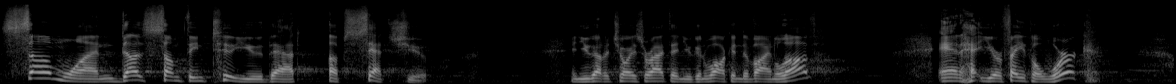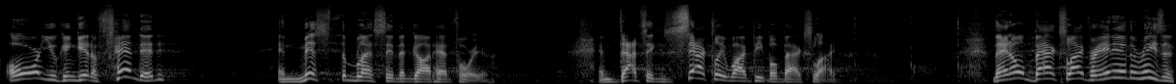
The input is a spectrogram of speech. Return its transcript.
Someone does something to you that upsets you. And you got a choice right then. You can walk in divine love and your faith will work, or you can get offended and miss the blessing that God had for you. And that's exactly why people backslide. They don't backslide for any other reason.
